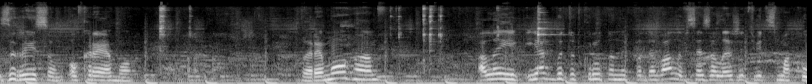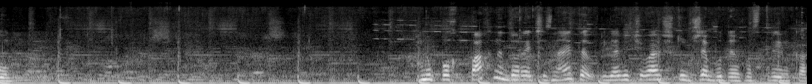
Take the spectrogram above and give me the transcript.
З рисом окремо. Перемога. Але як- би тут круто не подавали, все залежить від смаку. Ну, пахне, до речі, знаєте, я відчуваю, що тут вже буде гостринка.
